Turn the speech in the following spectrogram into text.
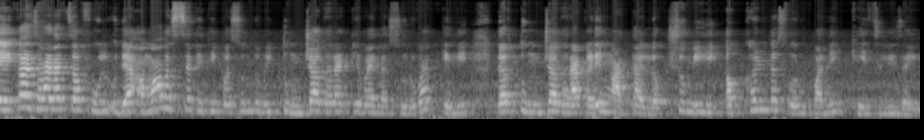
एका झाडाचं फूल उद्या अमावस्या तिथीपासून तुम्ही तुमच्या घरात ठेवायला सुरुवात केली तर तुमच्या घराकडे माता लक्ष्मी ही अखंड स्वरूपाने खेचली जाईल.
